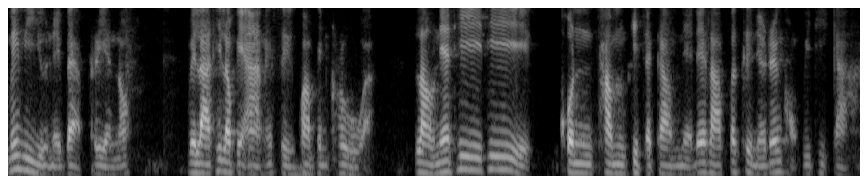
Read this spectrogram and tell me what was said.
ไม่มีอยู่ในแบบเรียนเนาะเวลาที่เราไปอ่านหนังสือความเป็นครูอะ เหล่าเนี้ยที่ที่คนทำกิจกรรมเนี่ยได้รับก็คือในเรื่องของวิธีการ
